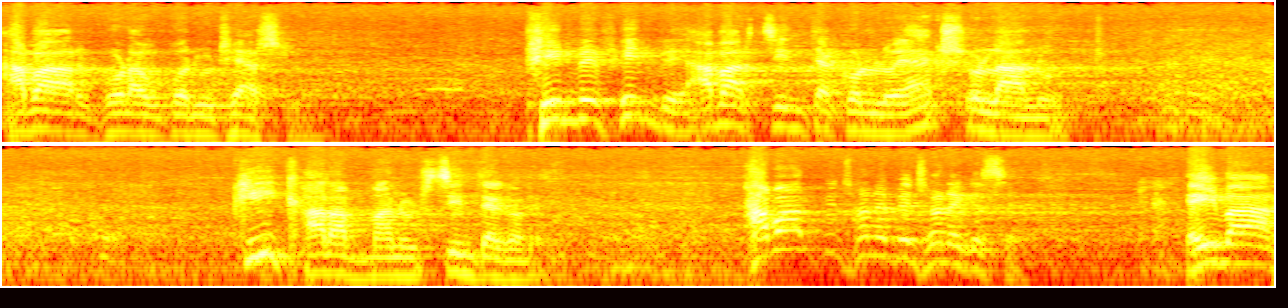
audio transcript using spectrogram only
আবার ঘোড়া উপরে উঠে আসলো। ফিরবে ফিরবে, আবার চিন্তা করল, একশো লাল। কি খারাপ মানুষ, চিন্তা করে। আবার পিছনে, পেছনে গেছে। এইবার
